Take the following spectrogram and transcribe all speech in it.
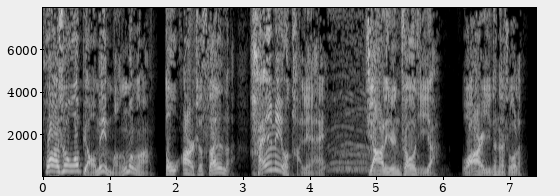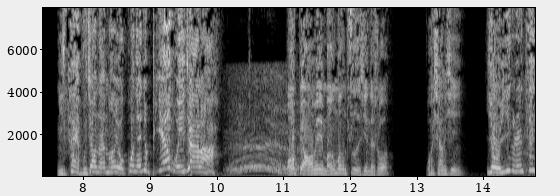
话说我表妹萌萌啊，都二十三了，还没有谈恋爱，家里人着急呀。我二姨跟她说了：“你再不交男朋友，过年就别回家了。”我表妹萌萌自信的说：“我相信有一个人在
